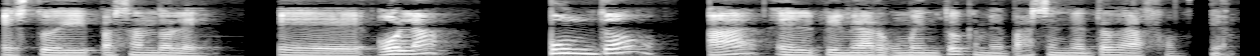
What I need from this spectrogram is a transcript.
Estoy pasándole eh, hola punto a el primer argumento que me pasen dentro de la función.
